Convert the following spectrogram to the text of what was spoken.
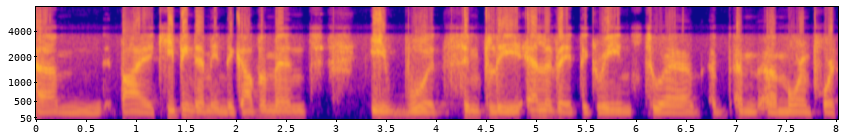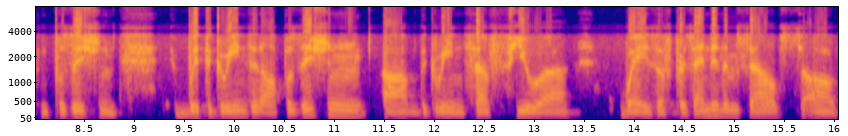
um, by keeping them in the government, it would simply elevate the Greens to a, a, a more important position. With the Greens in opposition, um, the Greens have fewer ways of presenting themselves, of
